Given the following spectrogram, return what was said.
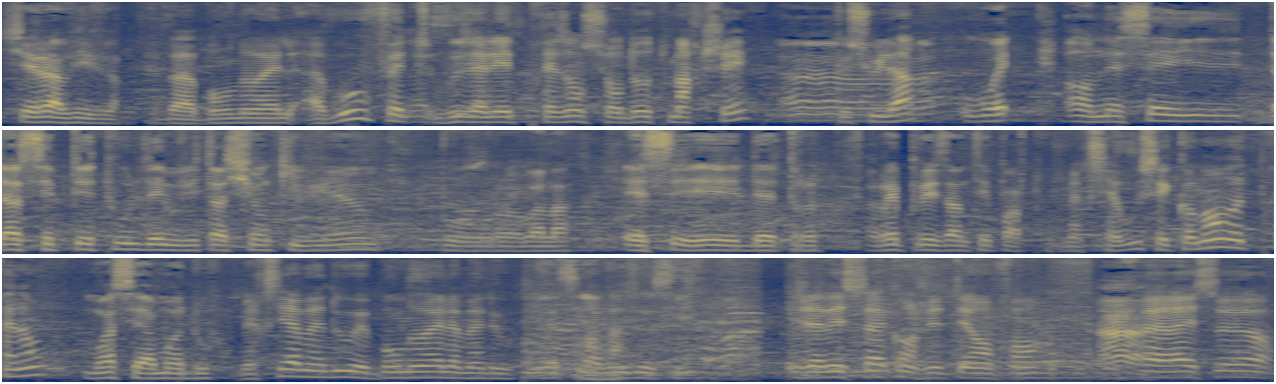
cher à vivre. Eh ben, Bon Noël à vous. Vous, faites, vous allez être présent sur d'autres marchés que celui-là? Oui, on essaye d'accepter toutes les invitations qui viennent pour euh, voilà, essayer d'être représenté partout. Merci à vous. C'est comment votre prénom? Moi, c'est Amadou. Merci Amadou et bon Noël Amadou. Merci à vous aussi. J'avais ça quand j'étais enfant. Frères et sœurs.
